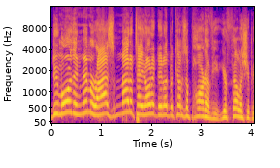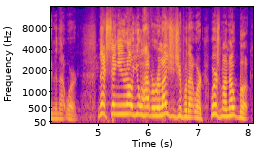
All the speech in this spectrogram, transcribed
Do more than memorize. Meditate on it until it becomes a part of you. You're fellowshipping in that word. Next thing you know, you'll have a relationship with that word. Where's my notebook?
